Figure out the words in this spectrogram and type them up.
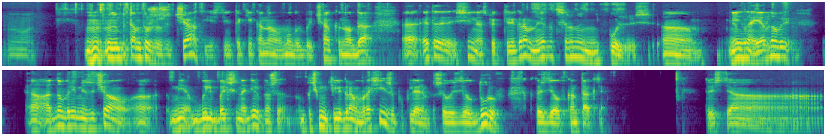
Вот. Ну, там тоже же чат есть, и такие каналы могут быть, чат-канал, да. Э, это сильный аспект Telegram, но я как-то все равно не пользуюсь. Я, я не знаю, я одно время... А, одно время изучал, а, у меня были большие надежды, потому что ну, почему Телеграм в России же популярен, потому что его сделал Дуров, кто сделал ВКонтакте. То есть а,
